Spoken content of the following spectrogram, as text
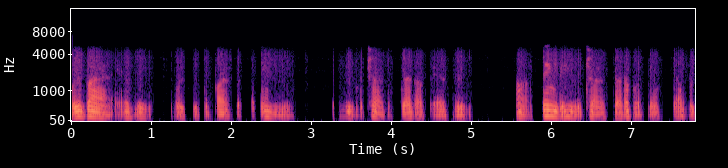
We bind every wicked device of the enemy. He would try to set up every uh, thing that he would try to set up against them. We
